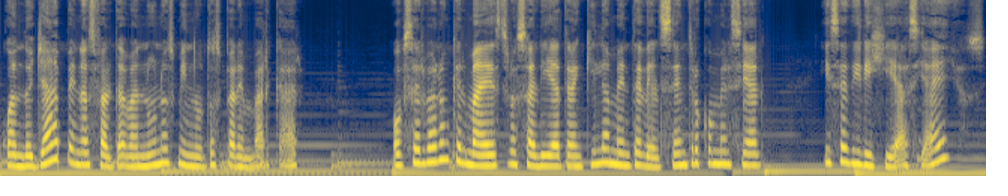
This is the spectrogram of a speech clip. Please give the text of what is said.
Cuando ya apenas faltaban unos minutos para embarcar, observaron que el maestro salía tranquilamente del centro comercial y se dirigía hacia ellos.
